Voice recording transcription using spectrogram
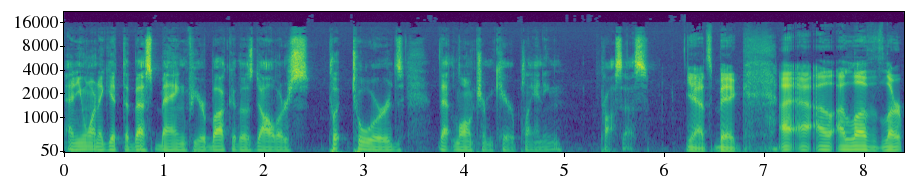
and you want to get the best bang for your buck of those dollars put towards that long term care planning process? Yeah, it's big. I, I, I love LIRP,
